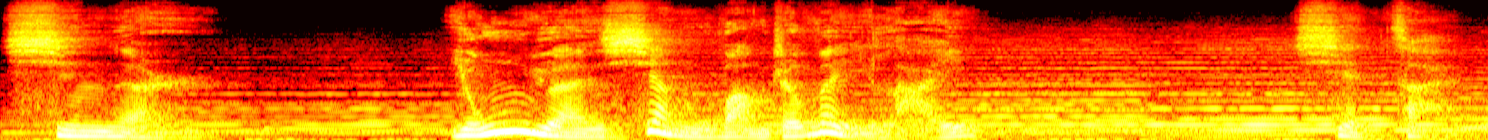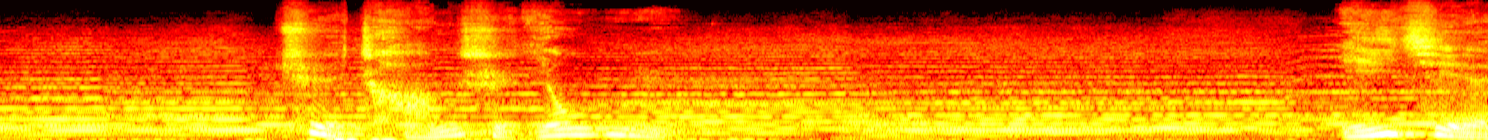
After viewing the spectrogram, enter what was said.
心儿永远向往着未来，现在却常是忧郁。一切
